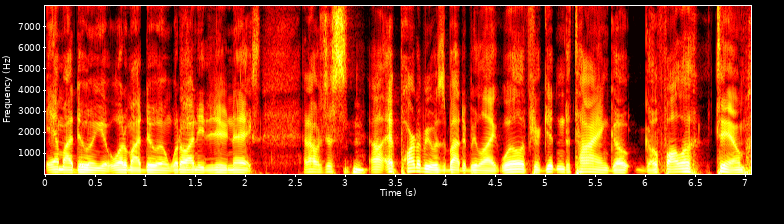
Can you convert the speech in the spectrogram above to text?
am I doing it? What am I doing? What do I need to do next?" And I was just, uh, part of me was about to be like, "Well, if you're getting to tying, go go follow Tim,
